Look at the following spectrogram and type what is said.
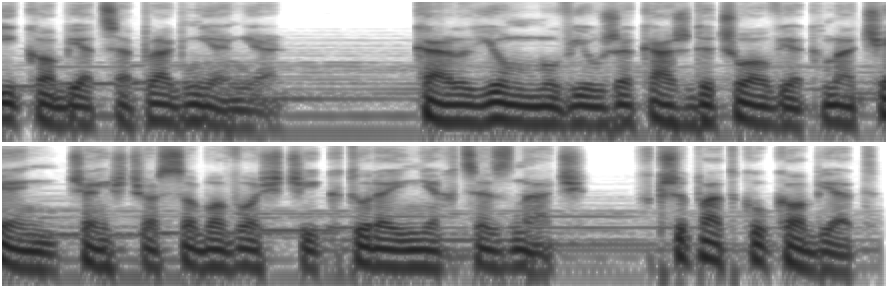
i kobiece pragnienie. Carl Jung mówił, że każdy człowiek ma cień, część osobowości, której nie chce znać. W przypadku kobiet,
